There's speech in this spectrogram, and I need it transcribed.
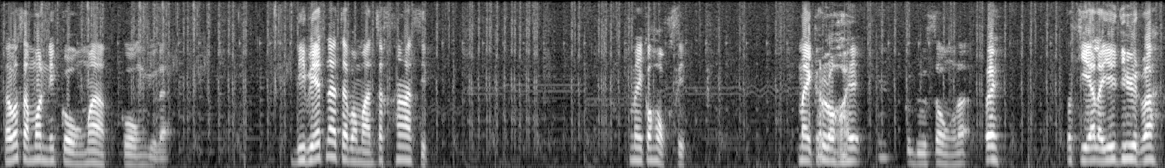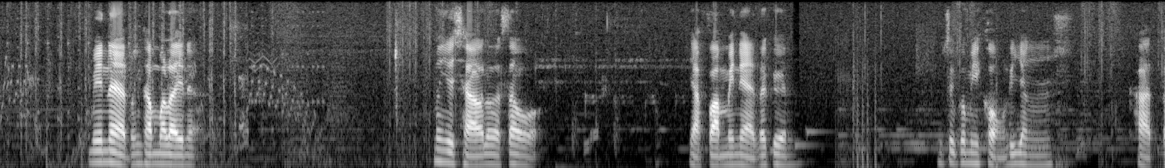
แต่ว่าซัมมอนนี่โกงมากโกงอยู่แหละดีเบสน่าจะประมาณสักห้าสิบไม่ก็หกสิบไม่ก็ร้อยกูดูทรงแล้วเฮ้ยเมื่อกี้อะไรยืดๆวะเมนแนดมึงทำอะไรเนี่ย ไม่จะเช้าแล้วเศร้า อยากฟาร์มเมนแนดเหลือเกิน รู้สึกก็มีของที่ยังขาดไป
